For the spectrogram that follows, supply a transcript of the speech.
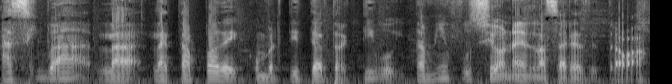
Así va la, la etapa de convertirte atractivo. Y también funciona en las áreas de trabajo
